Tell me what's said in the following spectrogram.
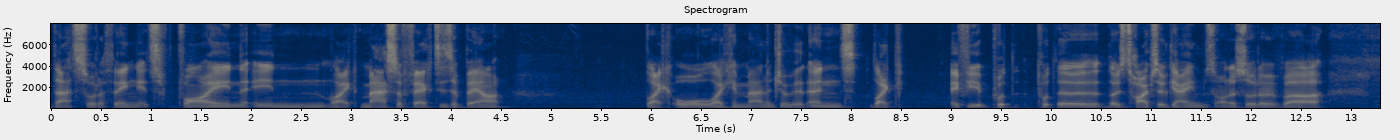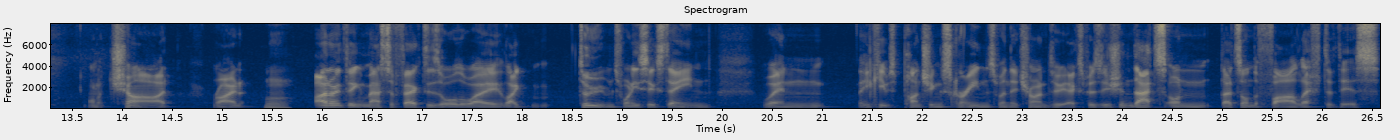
that sort of thing. It's fine in like Mass Effect is about like all I can manage of it and like if you put put the those types of games on a sort of uh on a chart, right? I don't think Mass Effect is all the way like Doom 2016 when he keeps punching screens when they're trying to do exposition. That's on that's on the far left of this,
